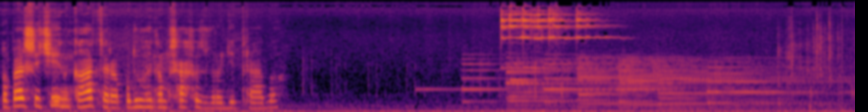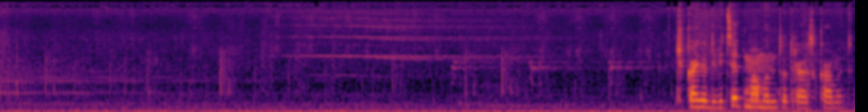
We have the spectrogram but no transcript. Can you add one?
По-перше, чейн катер, а по-друге, там ще щось вроді треба. Чекайте, дивіться, як маму то треба скамити.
